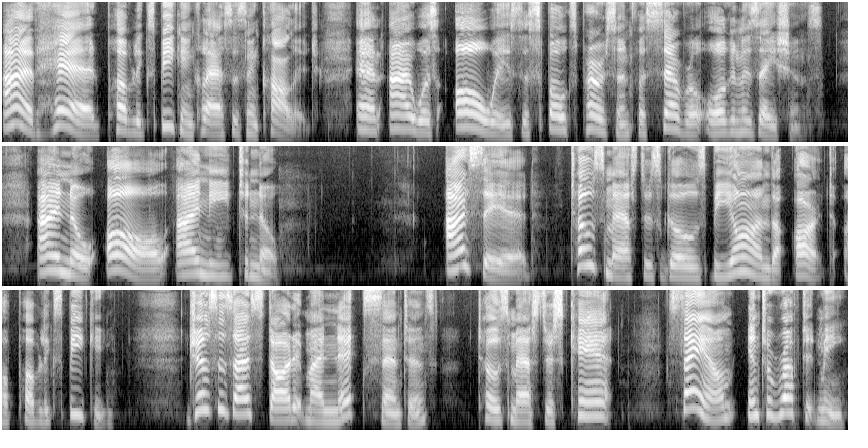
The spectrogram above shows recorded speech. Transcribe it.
I've had public speaking classes in college, and I was always the spokesperson for several organizations. I know all I need to know. I said, Toastmasters goes beyond the art of public speaking. Just as I started my next sentence, Toastmasters can't, Sam interrupted me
